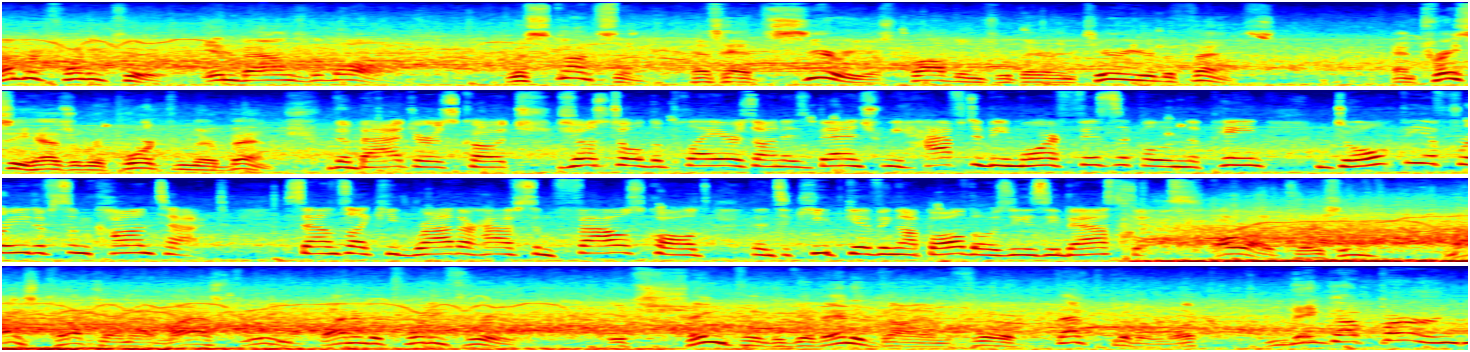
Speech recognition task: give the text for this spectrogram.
Number 22 inbounds the ball. Wisconsin has had serious problems with their interior defense. And Tracy has a report from their bench. The Badgers coach just told the players on his bench we have to be more physical in the paint. Don't be afraid of some contact. Sounds like he'd rather have some fouls called than to keep giving up all those easy baskets. All right, Tracy. Nice touch on that last three by number 23. It's shameful to give any guy on the floor that good a look. They got burned.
